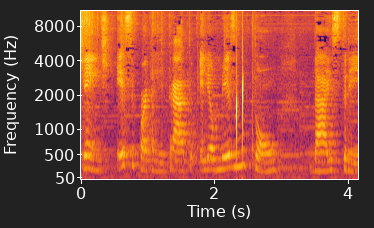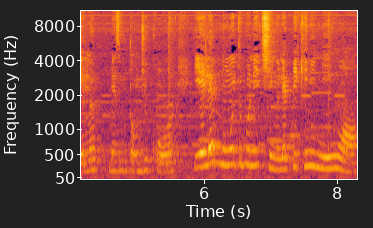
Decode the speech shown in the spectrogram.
Gente, esse porta-retrato, ele é o mesmo tom da estrela, mesmo tom de cor. E ele é muito bonitinho, ele é pequenininho, ó.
